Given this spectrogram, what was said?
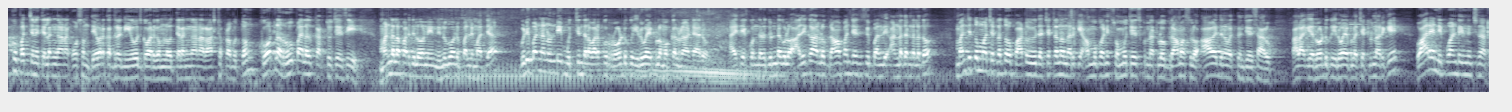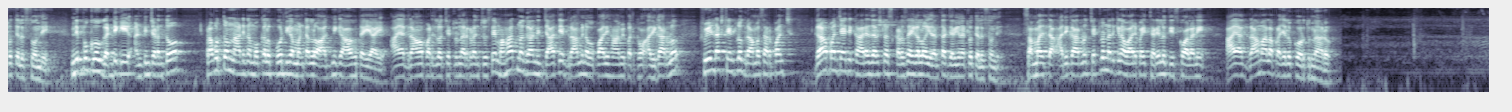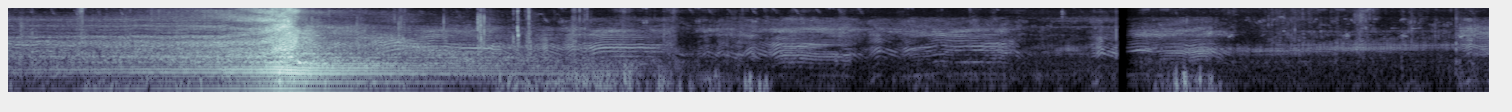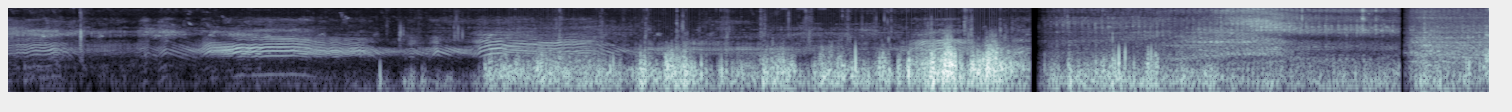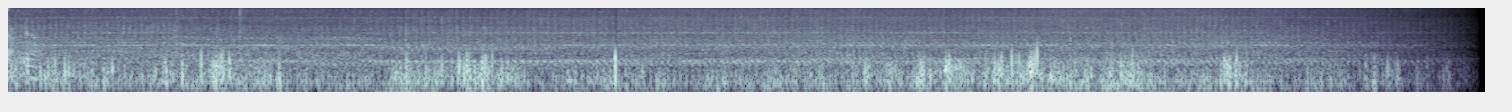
ఆకుపచ్చని తెలంగాణ కోసం దేవరకద్ర నియోజకవర్గంలో తెలంగాణ రాష్ట్ర ప్రభుత్వం కోట్ల రూపాయలు ఖర్చు చేసి మండల పరిధిలోని నినుగోనిపల్లి మధ్య గుడిబండ నుండి ముచ్చింతల వరకు రోడ్డుకు ఇరువైపుల మొక్కలు నాటారు. అయితే కొందరు దుండగులు అధికారులు గ్రామ పంచాయతీ సిబ్బంది అండదండలతో మంచి తుమ్మ చెట్లతో పాటు వివిధ చెట్లను నరికి అమ్ముకొని సొమ్ము చేసుకున్నట్లు గ్రామస్తులు ఆవేదన వ్యక్తం చేశారు. అలాగే రోడ్డుకు ఇరువైపుల చెట్లు నరికి వారే నిప్పు అంటించినట్లు తెలుస్తోంది. నిప్పుకు గడ్డికి అంటించడంతో ప్రభుత్వం నాటిన మొక్కలు పూర్తిగా మంటల్లో అగ్నికి ఆహుతయ్యాయి. ఆయా గ్రామ పరిధిలో చెట్లు నరకడం చూస్తే మహాత్మా గాంధీ జాతీయ గ్రామీణ ఉపాధి హామీ పథకం అధికారులు ఫీల్డ్ అసిస్టెంట్లు గ్రామ సర్పంచ్ గ్రామ పంచాయతీ కార్యదర్శుల కడసైగల్లో ఇదంతా జరిగినట్లు తెలుస్తుంది. సంబంధిత అధికారులు చెట్లు నరికిన వారిపై చర్యలు తీసుకోవాలని ఆయా గ్రామాల ప్రజలు కోరుతున్నారు.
